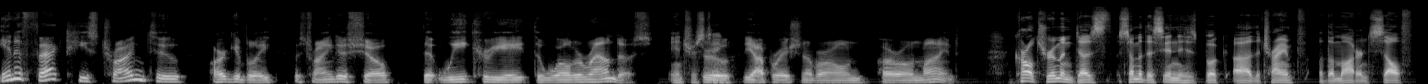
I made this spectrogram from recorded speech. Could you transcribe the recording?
in effect, he's trying to, arguably, was trying to show that we create the world around us Interesting. through the operation of our own our own mind. Carl Trueman does some of this in his book, uh, The Triumph of the Modern Self.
